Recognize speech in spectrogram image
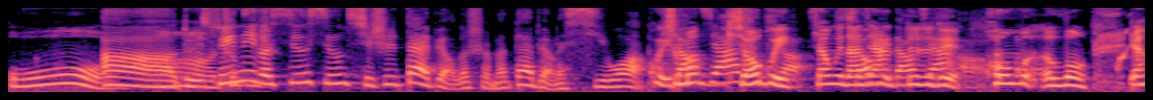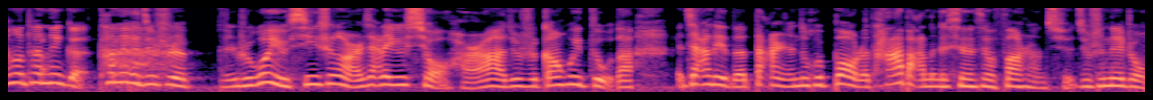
哦啊，对，所以那个星星其实代表了什么？代表了希望。鬼当家小鬼？小鬼当家？对对对，Home Alone。然后他那个他那个就是，如果有新生儿，家里有小孩啊，就是刚会走的，家里的大人都会抱着他把那个星星放上去，就是那种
